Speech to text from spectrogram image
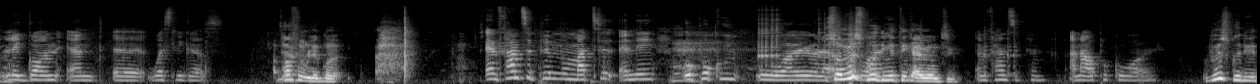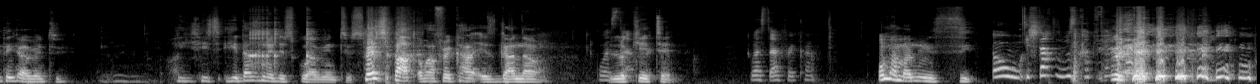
Legon and uh, Wesley girls. Apart from Legon. And fancy pim no matter any Opoku Ware. So which school do you think I went to? And fancy pim and our Opoku Ware. Which school do you think I went to? He, he's, he doesn't know the school I went to. Which part of Africa is Ghana West located? Africa. West Africa. Oh, my man, see. Oh, ich dachte, du bist gerade.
